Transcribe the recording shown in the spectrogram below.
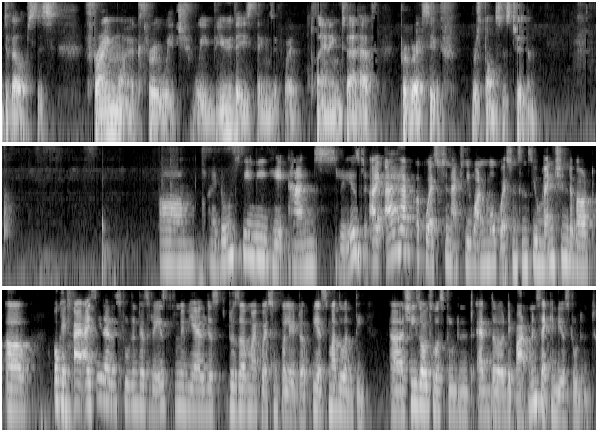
develops this framework through which we view these things if we're planning to have progressive responses to them. Um, I don't see any hands raised. I, I have a question, actually, one more question, since you mentioned about, uh, okay, I, I see that a student has raised. Maybe I'll just reserve my question for later. Yes, Madhuvanti. Uh, she's also a student at the department, second year student.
